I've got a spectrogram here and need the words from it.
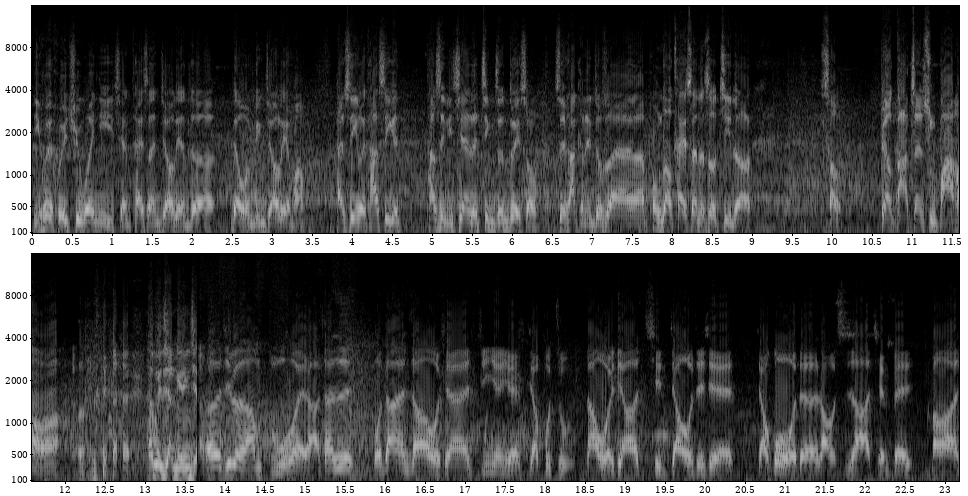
你会回去问你以前泰山教练的廖文彬教练吗？还是因为他是一个？他是你现在的竞争对手，所以他可能就说，碰到泰山的时候，记得少不要打战术八号啊。他会这样跟你讲？呃，基本上不会啦。但是我当然知道我现在经验也比较不足，那我一定要请教我这些教过我的老师啊、前辈，包含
